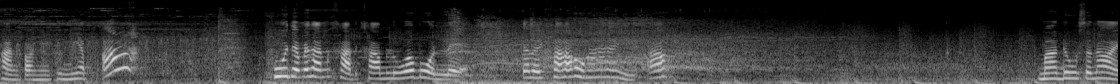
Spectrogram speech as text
5,000 ตอนนี้คือเงียบอ้าพูดจะไม่ทันขาดคำรู้ว่าบ่นแหละ ก็เลยเข้าให้เอ้ามาดูซะหน่อย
